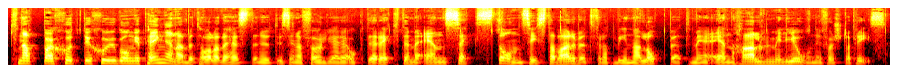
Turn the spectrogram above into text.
knappa 77 gånger pengarna betalade hästen ut till sina följare och det räckte med en 16 sista varvet för att vinna loppet med en halv miljon i första pris.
